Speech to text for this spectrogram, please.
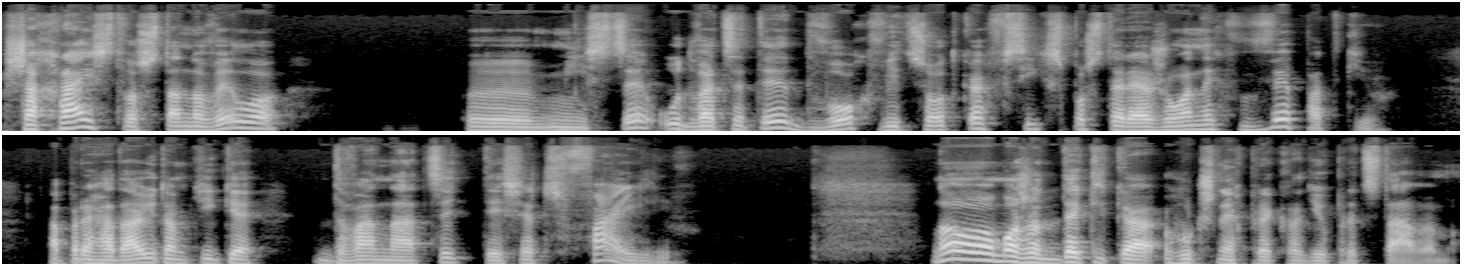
шахрайство становило е, місце у 22% всіх спостережуваних випадків. А пригадаю, там тільки 12 тисяч файлів. Ну, може, декілька гучних прикладів представимо.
